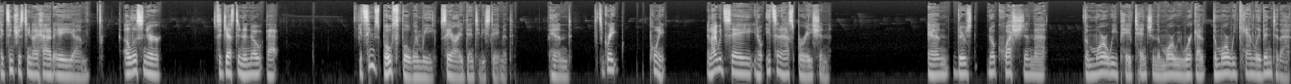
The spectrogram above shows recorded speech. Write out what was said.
It's interesting. I had a um, a listener suggest in a note that it seems boastful when we say our identity statement. And it's a great point. And I would say, you know, it's an aspiration. And there's no question that the more we pay attention, the more we work at it, the more we can live into that.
